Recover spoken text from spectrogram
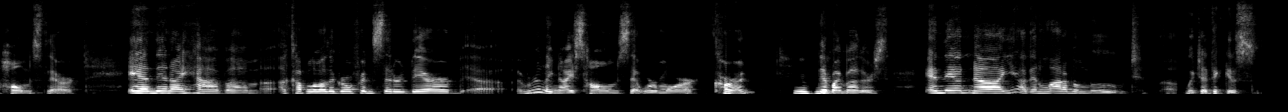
homes there. And then I have um, a couple of other girlfriends that are there, uh, really nice homes that were more current mm-hmm. than my mother's. And then, uh, yeah, then a lot of them moved, uh, which I think is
